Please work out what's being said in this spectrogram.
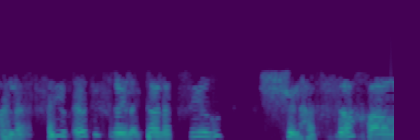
על הציר, ארץ ישראל הייתה על הציר של הסחר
